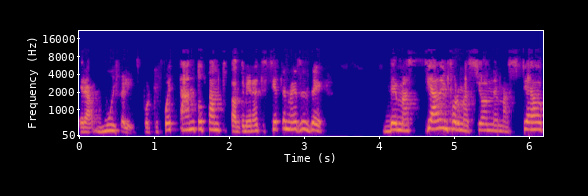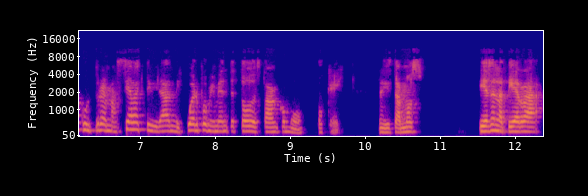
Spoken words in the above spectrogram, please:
era muy feliz, porque fue tanto, tanto, tanto, mira, siete meses de demasiada información, demasiada cultura, demasiada actividad, mi cuerpo, mi mente, todo estaban como, ok, necesitamos pies en la tierra,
